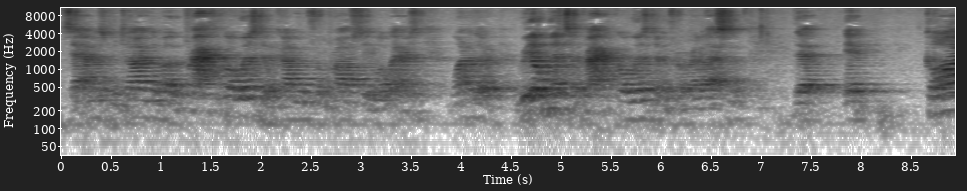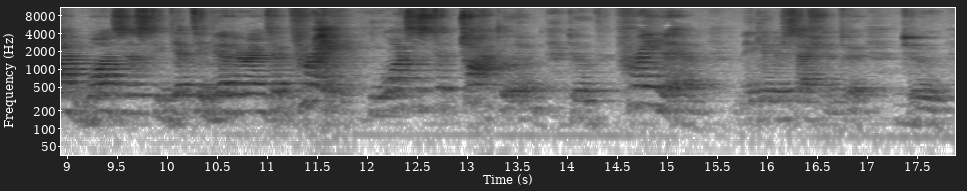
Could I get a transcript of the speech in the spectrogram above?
Sam has been talking about practical wisdom coming from prophecy. Well, there's, one of the real bits of practical wisdom from our lesson that if God wants us to get together and to pray, He wants us to talk to Him, to pray to Him, make intercession, to, to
